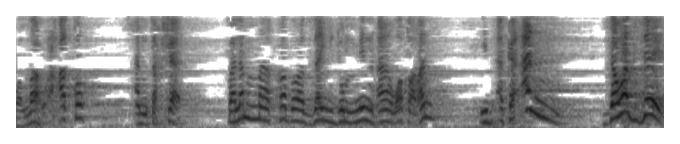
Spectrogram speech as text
والله أحق أن تخشاه فلما قضى زيد منها وطرا يبقى كأن زواج زيد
